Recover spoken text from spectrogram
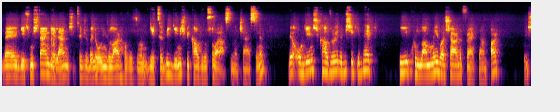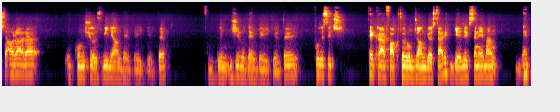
ve geçmişten gelen işte tecrübeli oyuncular havuzunun getirdiği geniş bir kadrosu var aslında Chelsea'nin. Ve o geniş kadroyu da bir şekilde hep iyi kullanmayı başardı Frank Lampard. İşte ara ara konuşuyoruz. Willian devreye girdi. Bugün Giroud devreye girdi. Pulisic tekrar faktör olacağını gösterdi ki gelecek seneye ben hep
